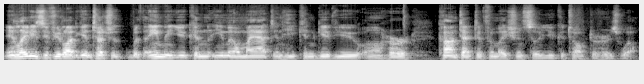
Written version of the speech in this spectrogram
And ladies, if you'd like to get in touch with, with Amy, you can email Matt and he can give you uh, her contact information so you could talk to her as well.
